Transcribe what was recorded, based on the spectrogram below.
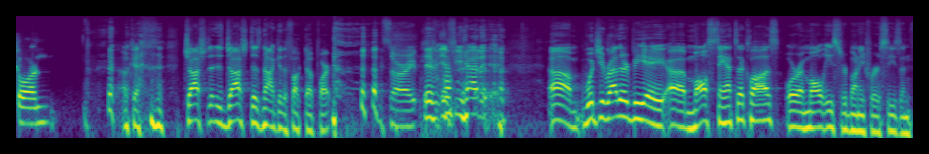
Corn. okay, Josh. Josh does not get the fucked up part. Sorry. if, if you had, um, would you rather be a, uh mall Santa Claus or a mall Easter Bunny for a season?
